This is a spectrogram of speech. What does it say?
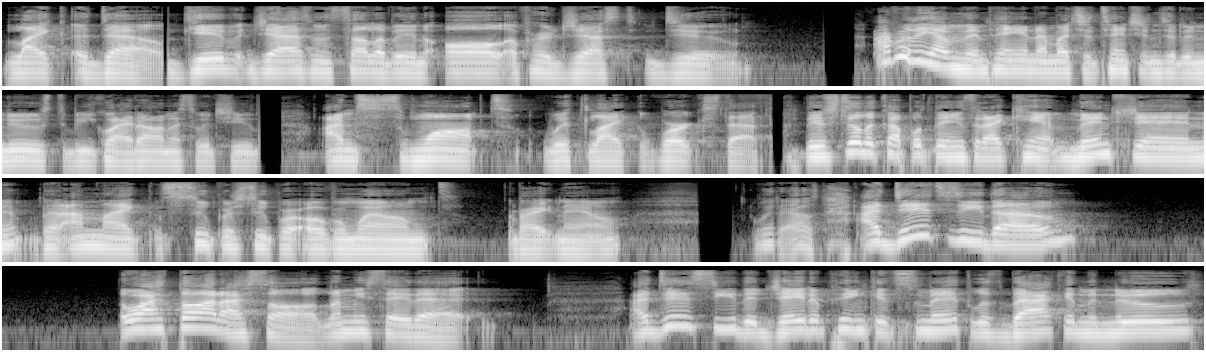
like Adele. Give Jazmine Sullivan all of her just due. I really haven't been paying that much attention to the news, to be quite honest with you. I'm swamped with like work stuff. There's still a couple things that I can't mention, but I'm like super, super overwhelmed right now. What else? I did see though. Oh, I thought I saw. Let me say that. I did see that Jada Pinkett Smith was back in the news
